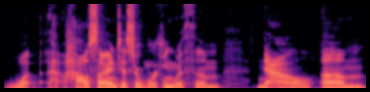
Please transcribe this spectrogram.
what how scientists are working with them now um,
